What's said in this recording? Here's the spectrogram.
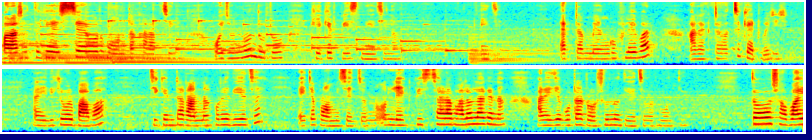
বারাসাত থেকে এসছে, ওর মনটা খারাপ ছিল। ওই জন্য দুটো কেকের পিস নিয়েছিলাম। এই যে, একটা ম্যাঙ্গো ফ্লেভার আর একটা হচ্ছে ক্যাডবেরির আর এদিকে ওর বাবা চিকেনটা রান্না করে দিয়েছে, এইটা প্রমিসের জন্য। ওর লেগ পিস ছাড়া ভালো লাগে না। আর এই যে গোটা রসুনও দিয়েছে ওর মধ্যে। তো সবাই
